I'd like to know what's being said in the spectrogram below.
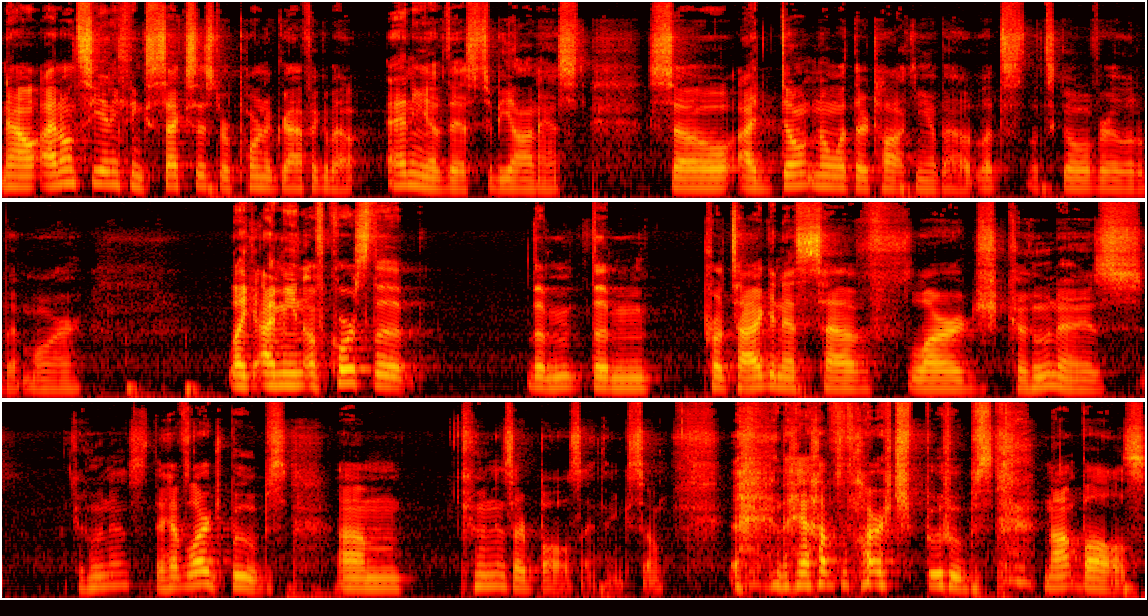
Now, I don't see anything sexist or pornographic about any of this, to be honest. So I don't know what they're talking about. Let's let's go over a little bit more. Like, I mean, of course the the the protagonists have large kahunas. Kahunas? They have large boobs. Um, kahunas are balls, I think. So they have large boobs, not balls.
